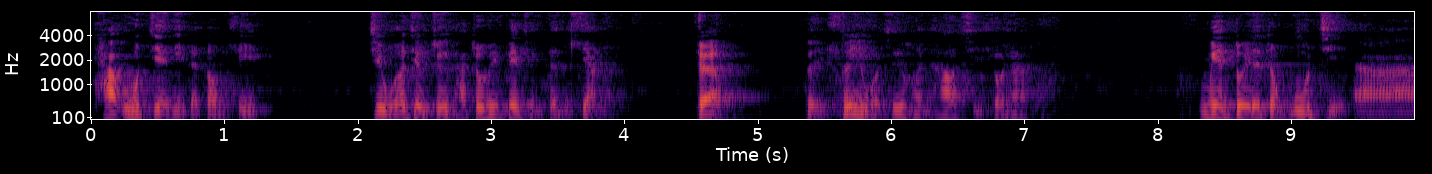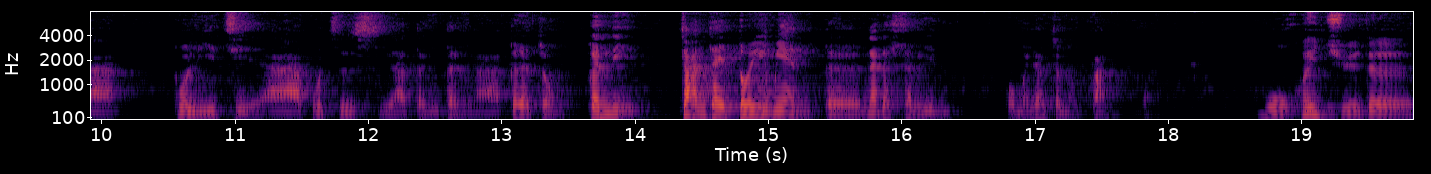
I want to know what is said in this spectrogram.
他误解你的东西，久而久之，它就会变成真相了。对啊，对，所以我就很好奇，说那面对这种误解啊、不理解啊、不支持啊等等啊，各种跟你站在对面的那个声音，我们要怎么办？我会觉得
